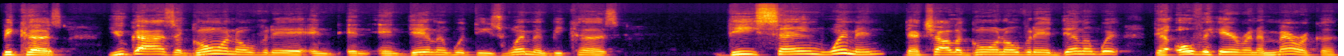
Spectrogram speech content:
Because you guys are going over there and, and, and dealing with these women because these same women that y'all are going over there dealing with, they're over here in America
